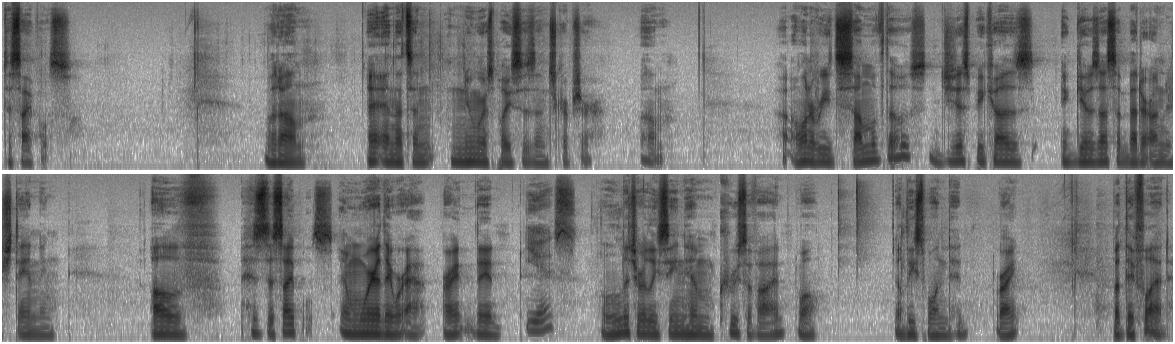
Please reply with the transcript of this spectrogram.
disciples. But, um, and that's in numerous places in scripture. Um, I- want to read some of those just because it gives us a better understanding of his disciples and where they were at, right? They had Yes. literally seen him crucified. Well, at least one did, right? But they fled.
